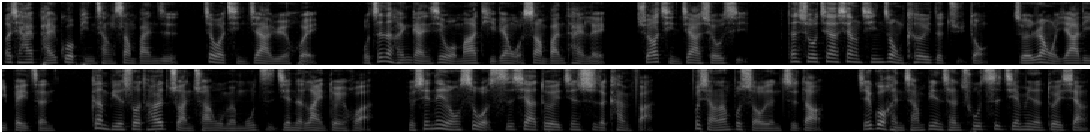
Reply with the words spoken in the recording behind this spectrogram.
而且还排过平常上班日，叫我请假约会。我真的很感谢我妈体谅我上班太累，需要请假休息。但休假相亲这种刻意的举动，只会让我压力倍增。更别说她会转传我们母子间的赖对话，有些内容是我私下对一件事的看法，不想让不熟人知道。结果很常变成初次见面的对象，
